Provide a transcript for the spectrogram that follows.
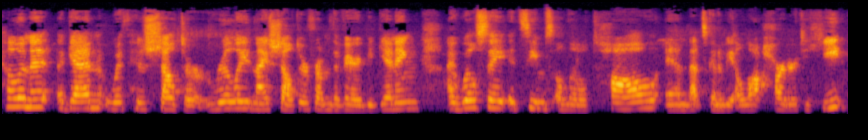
killing it again with his shelter. Really nice shelter from the very beginning. I will say it seems a little tall and that's going to be a lot harder to heat,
